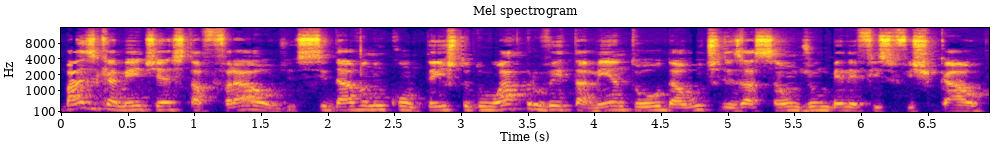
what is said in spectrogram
Basicamente, esta fraude se dava num contexto do aproveitamento ou da utilização de um benefício fiscal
